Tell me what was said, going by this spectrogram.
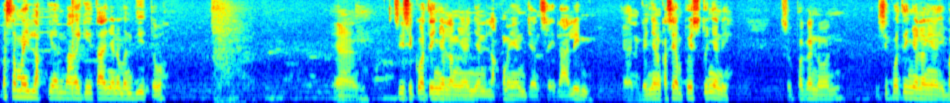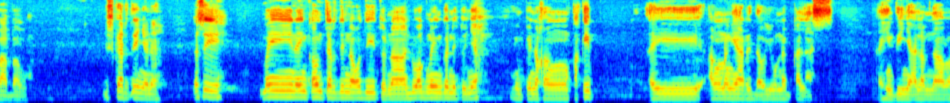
Basta may lock yan, makikita nyo naman dito. Yan. Sisikwatin nyo lang yan, yan lock na yan dyan sa ilalim. Yan. Ganyan kasi ang pwesto niyan eh. So pag ganon, sikwatin nyo lang yan ibabaw. Diskarte nyo na. Kasi may na-encounter din ako dito na luwag na yung ganito niya. Yung pinakang takip ay ang nangyari daw yung nagkalas ay hindi niya alam na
